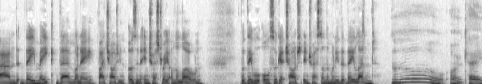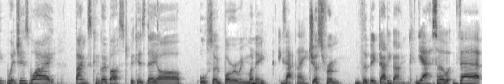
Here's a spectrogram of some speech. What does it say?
And they make their money by charging us an interest rate on the loan, but they will also get charged interest on the money that they lend. Oh, okay. Which is why banks can go bust because they are also borrowing money Exactly. just from the Big Daddy Bank. Yeah, so their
